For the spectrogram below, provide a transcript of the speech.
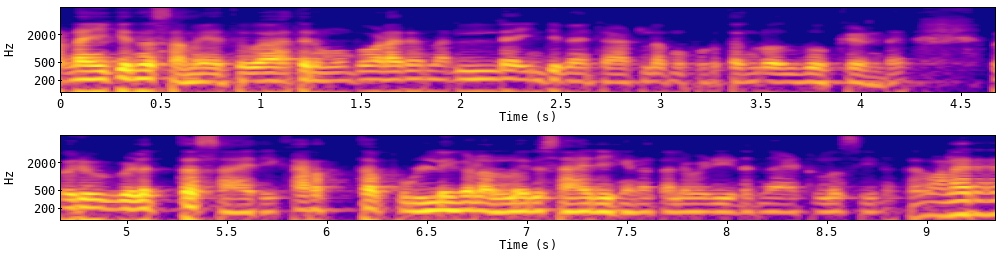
പ്രണയിക്കുന്ന സമയത്ത് വിവാഹത്തിന് മുമ്പ് വളരെ നല്ല ഇന്റിമേറ്റ് ആയിട്ടുള്ള മുഹൂർത്തങ്ങളും അതും ഒക്കെ ഉണ്ട്. ഒരു വെളുത്ത സാരി കറുത്ത പുള്ളികളുള്ള ഒരു സാരി ഇങ്ങനെ തലവഴി ഇടുന്നതായിട്ടുള്ള സീനൊക്കെ വളരെ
